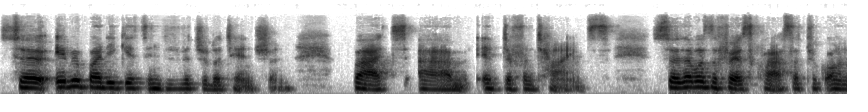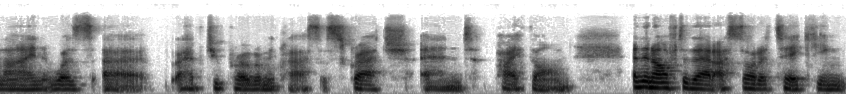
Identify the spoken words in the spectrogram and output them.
So everybody gets individual attention but um, at different times. So that was the first class i took online it was uh, i have two programming classes scratch and python. And then after that i started taking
